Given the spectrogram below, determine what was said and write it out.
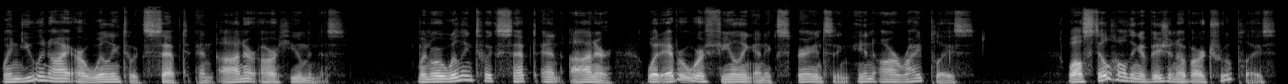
When you and I are willing to accept and honor our humanness, when we're willing to accept and honor whatever we're feeling and experiencing in our right place, while still holding a vision of our true place,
